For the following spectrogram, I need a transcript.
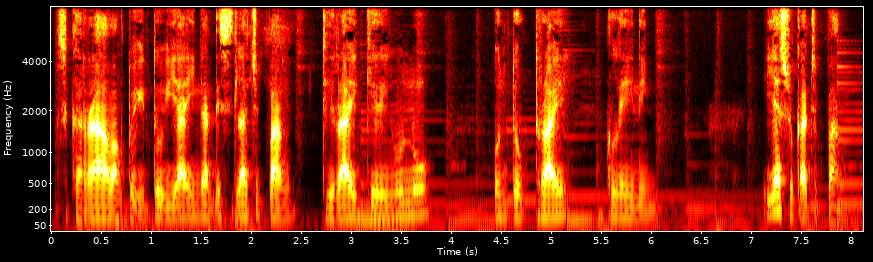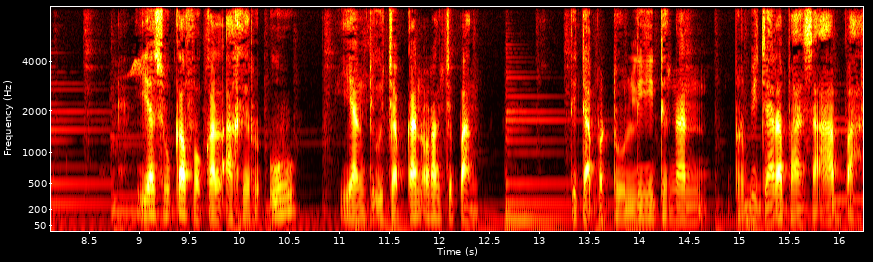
Segera waktu itu ia ingat istilah Jepang, dirai kiringunu untuk dry cleaning. Ia suka Jepang. Ia suka vokal akhir U yang diucapkan orang Jepang. Tidak peduli dengan berbicara bahasa apa.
